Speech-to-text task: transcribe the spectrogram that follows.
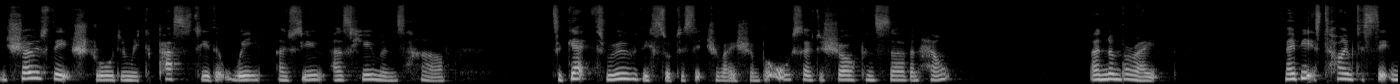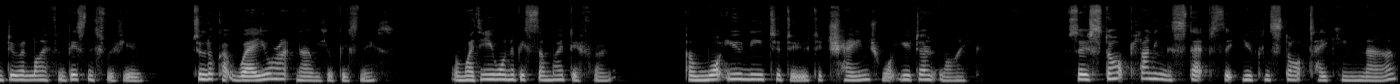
It shows the extraordinary capacity that we as you as humans have to get through this sort of situation, but also to show up and serve and help. And number eight, maybe it's time to sit and do a life and business review to look at where you're at now with your business and whether you want to be somewhere different and what you need to do to change what you don't like. So start planning the steps that you can start taking now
